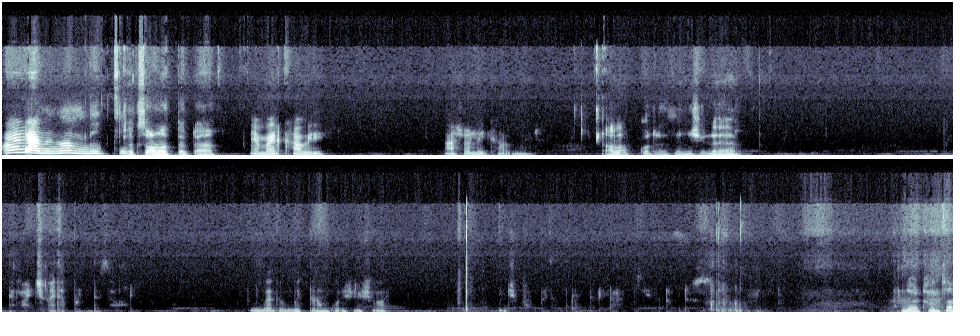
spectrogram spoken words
আর আমি ঘুম দিচ্ছি। একশো মাত্র একটা। এবার খাবে। আসলেই খাবে। আলাপ করে জিনিস এটা বিতরণ করিস না সর যা ঠিক যা।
